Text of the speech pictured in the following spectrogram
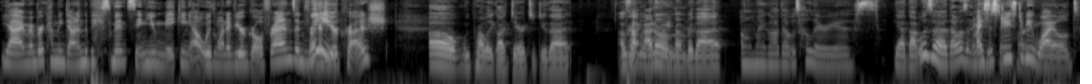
Yeah, I remember coming down in the basement seeing you making out with one of your girlfriends in front of your crush. Oh, we probably got dared to do that. I was like, I don't remember that. Oh my god, that was hilarious. Yeah, that was a that was an My sister used to be wild.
